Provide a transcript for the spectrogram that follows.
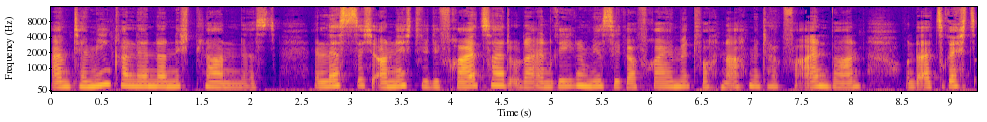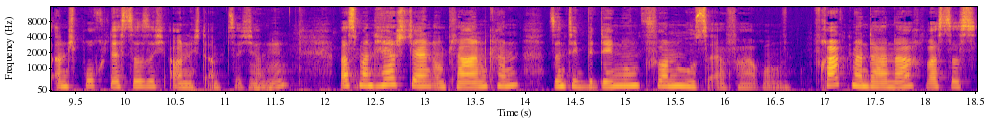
einem Terminkalender nicht planen lässt. Er lässt sich auch nicht wie die Freizeit oder ein regelmäßiger freier Mittwochnachmittag vereinbaren und als Rechtsanspruch lässt er sich auch nicht absichern. Mhm. Was man herstellen und planen kann, sind die Bedingungen von Mußeerfahrungen. Fragt man danach, was das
